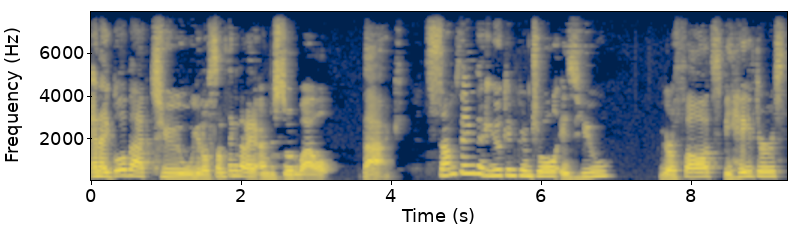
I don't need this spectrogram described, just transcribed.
And I go back to, you know, something that I understood while back. Something that you can control is you, your thoughts, behaviors.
